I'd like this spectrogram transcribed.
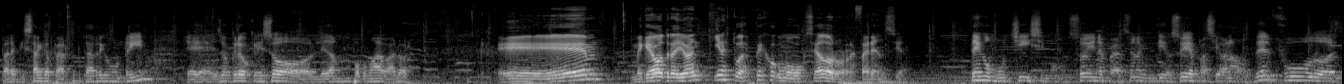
para que salga perfecto arriba un ring. eh, yo creo que eso le da un poco más de valor. Eh, me queda otra, Iván. ¿Quién es tu espejo como boxeador o referencia? Tengo muchísimo. Soy una persona que digo, soy apasionado del fútbol,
